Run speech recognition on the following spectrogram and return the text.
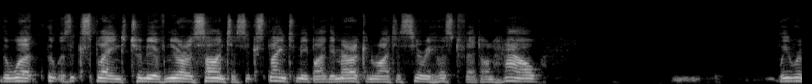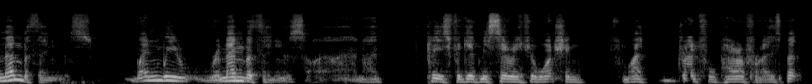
the work that was explained to me of neuroscientists, explained to me by the American writer Siri Hustvedt on how we remember things. When we remember things, and I please forgive me, Siri, if you're watching for my dreadful paraphrase, but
